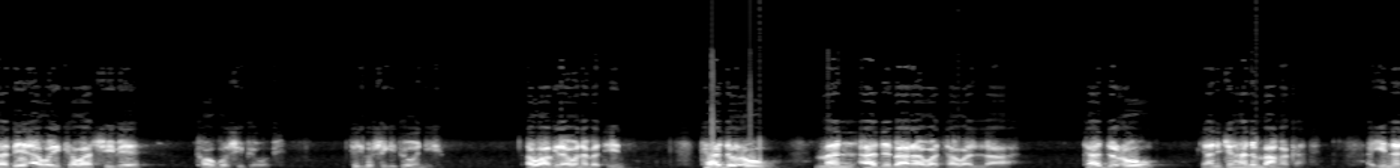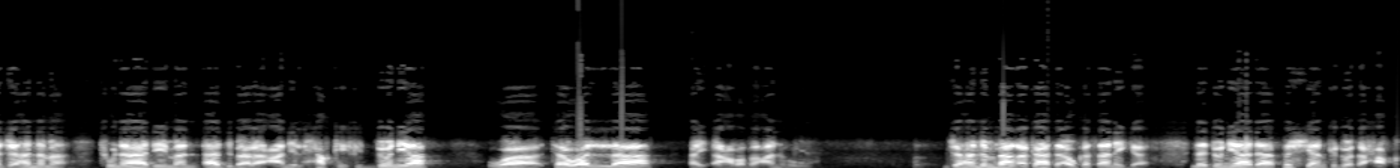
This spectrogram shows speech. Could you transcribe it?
بەبێ ئەوەی کەواچی بێ کاو گۆشی پێوە بێ هیچ گۆشتێکی پێوە نیش ئەو تدعو من أدبر وتولى. تدعو يعني جهنم بانكت أي إن جهنم تنادي من أدبر عن الحق في الدنيا وتولى أي أعرض عنه. جهنم بان أكات أو كسانيك لدنيا دا بشيان كدوة حق.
